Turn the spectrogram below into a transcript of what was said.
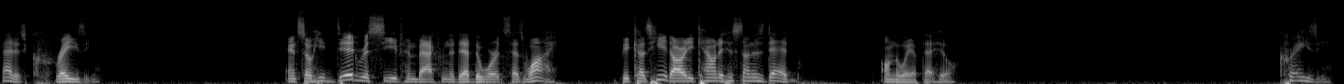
That is crazy. And so he did receive him back from the dead, the word says. Why? Because he had already counted his son as dead on the way up that hill. Crazy,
